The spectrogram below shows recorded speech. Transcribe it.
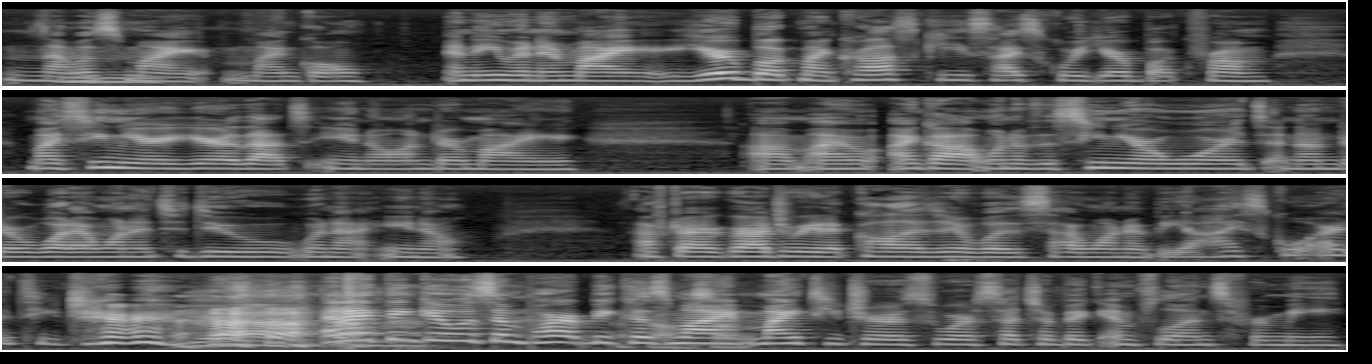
and that Mm-hmm. was my my goal. And even in my yearbook, my Cross Keys High School yearbook from my senior year, that's you know under my, um, I I got one of the senior awards, and under what I wanted to do when I you know, after I graduated college, it was I want to be a high school art teacher. Yeah. and I think it was in part because my awesome. my teachers were such a big influence for me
